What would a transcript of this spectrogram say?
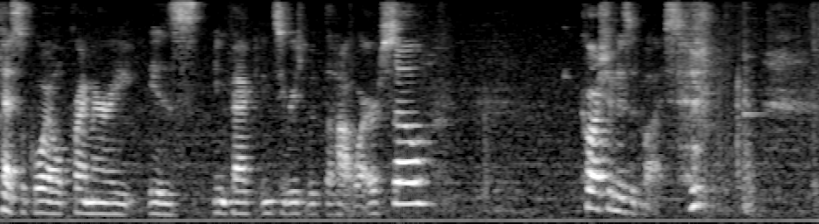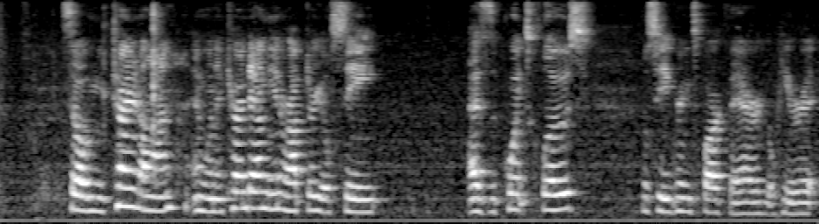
Tesla coil primary is in fact in series with the hot wire. So caution is advised. so you turn it on and when I turn down the interrupter you'll see as the points close you'll see a green spark there, you'll hear it.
